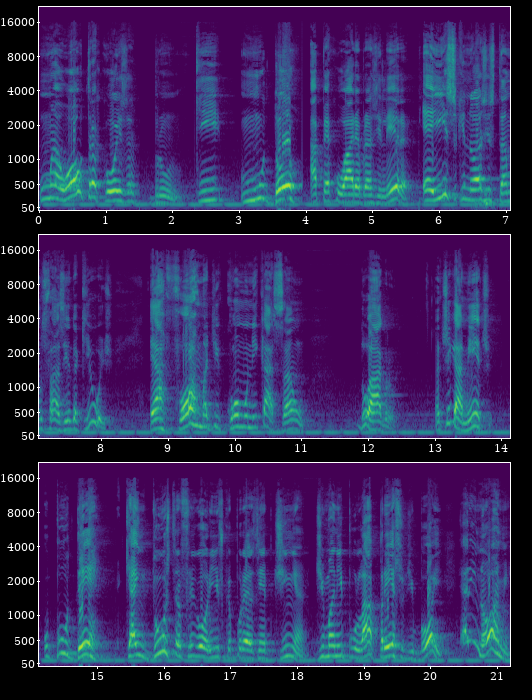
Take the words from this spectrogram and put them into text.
uma outra coisa, Bruno, que mudou a pecuária brasileira, é isso que nós estamos fazendo aqui hoje. É a forma de comunicação do agro. Antigamente, o poder que a indústria frigorífica, por exemplo, tinha de manipular preço de boi era enorme.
